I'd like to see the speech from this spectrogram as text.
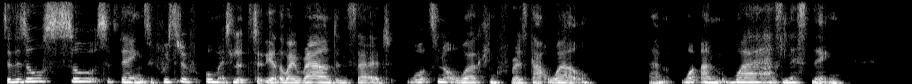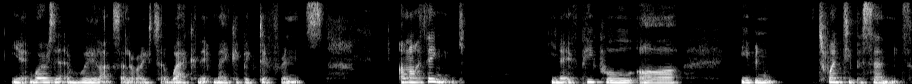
so there's all sorts of things if we sort of almost looked at it the other way around and said what's not working for us that well um, what and where has listening you know, where is it a real accelerator where can it make a big difference and I think, you know, if people are even 20%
